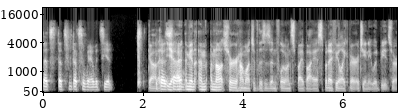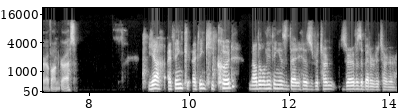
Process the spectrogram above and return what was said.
that's that's that's the way I would see it. Got because, it. Yeah, um, I, I, mean, I'm I'm not sure how much of this is influenced by bias, but I feel like Berrettini would beat Zverev on grass. Yeah, I think I think he could. Now the only thing is that his return Zverev is a better returner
